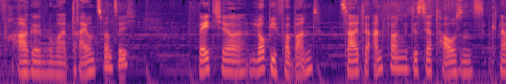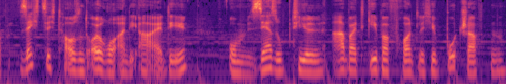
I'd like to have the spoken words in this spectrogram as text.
Frage Nummer 23. Welcher Lobbyverband zahlte Anfang des Jahrtausends knapp 60.000 Euro an die ARD, um sehr subtil arbeitgeberfreundliche Botschaften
